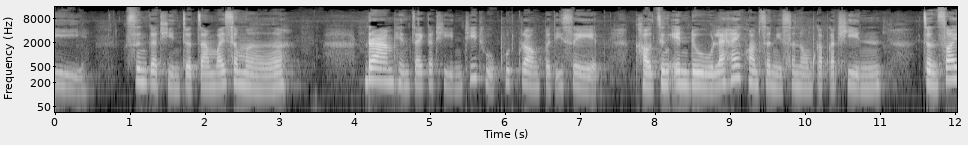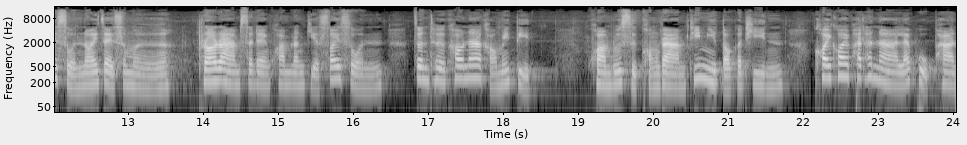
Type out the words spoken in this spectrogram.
ดี ซึ่งกระถินจดจำไว้เสมอ รามเห็นใจกระถินที่ถูกพุทธกรองปฏิเสธ เขาจึงเอ็นดูและให้ความสนิทสนมกับกระถิน จนสร้อยสนน้อยใจเสมอ เพราะรามแสดงความรังเกียจสร้อยสน จนเธอเข้าหน้าเขาไม่ติด ความรู้สึกของรามที่มีต่อกระถิน ค่อยๆพัฒนาและผูกพัน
